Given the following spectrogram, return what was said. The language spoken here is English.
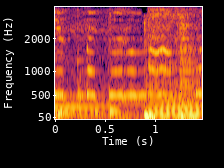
kiss my good mama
